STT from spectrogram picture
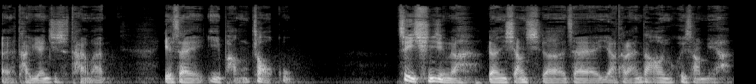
哎，他原籍是台湾，也在一旁照顾。这一情景呢，让人想起了在亚特兰大奥运会上面啊。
